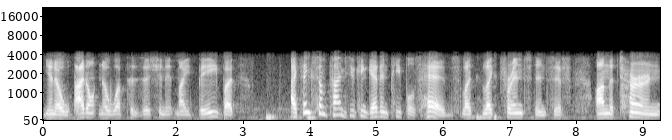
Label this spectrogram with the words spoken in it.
you know, I don't know what position it might be, but I think sometimes you can get in people's heads. Like, like for instance, if on the turn,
